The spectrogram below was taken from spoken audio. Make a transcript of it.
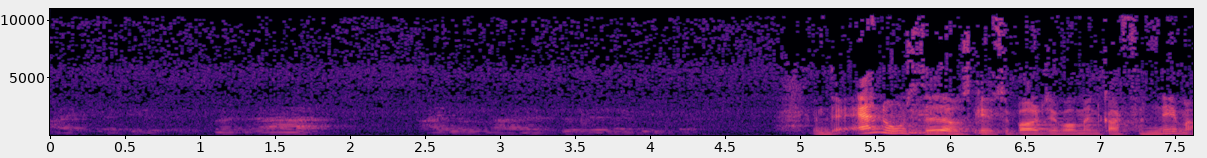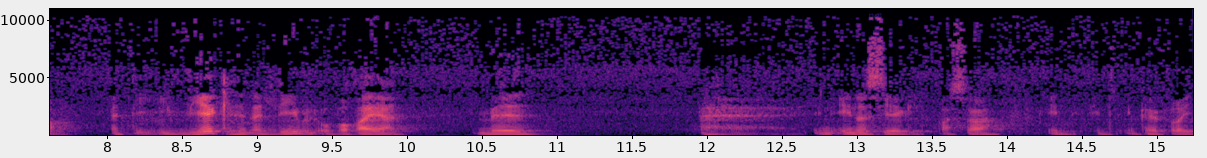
nej, jeg kan, sådan, ah, ej, det er nej, det er det, ikke Men der er nogle steder hos Gipsy hvor man godt fornemmer, at de i virkeligheden alligevel opererer med øh, en indercirkel og så en, en, en periferi.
